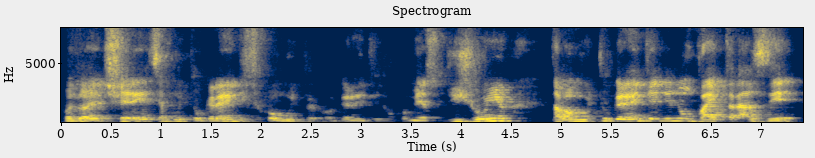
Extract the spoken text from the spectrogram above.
Quando a diferença é muito grande, ficou muito grande no começo de junho, estava muito grande, ele não vai trazer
